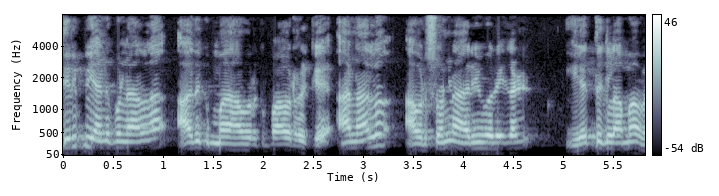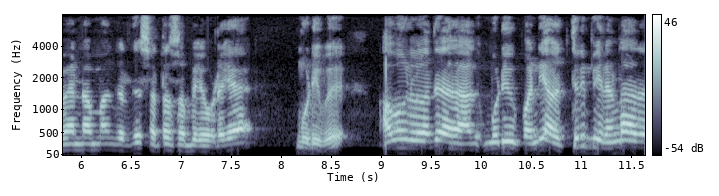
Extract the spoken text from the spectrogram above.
திருப்பி அனுப்பினாலும் அதுக்கு அவருக்கு பவர் இருக்கு. ஆனாலும் அவர் சொன்ன அறிவுரைகள் ஏத்துக்கலாமா வேண்டாமாங்கிறது சட்டசபையுடைய முடிவு. அவங்க வந்து அது முடிவு பண்ணி அதை திருப்பி ரெண்டாவது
